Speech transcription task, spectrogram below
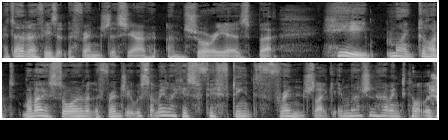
I don't know if he's at the Fringe this year. I'm, I'm sure he is, but he, my God, when I saw him at the Fringe, it was something like his fifteenth Fringe. Like, imagine having to come up with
